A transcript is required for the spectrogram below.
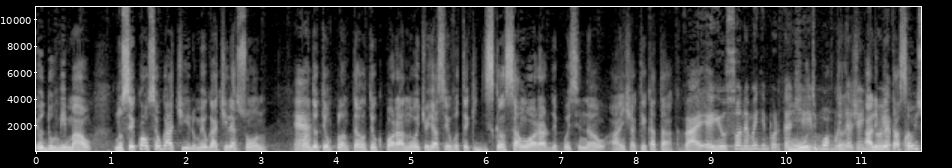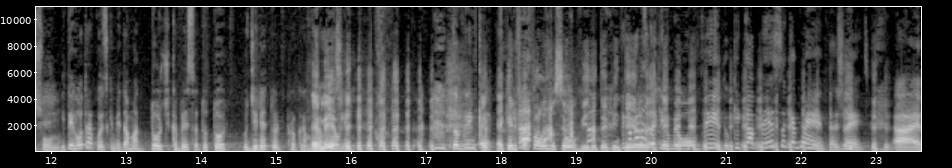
eu dormi mal, não sei qual é o seu gatilho, o meu gatilho é sono. É. Quando eu tenho plantão, eu tenho que porar à noite, eu já sei, eu vou ter que descansar um horário depois, senão a enxaqueca ataca. Vai, e o sono é muito importante. Muito importante. Muita gente Alimentação e sono. E tem outra coisa que me dá uma dor de cabeça, doutor, o diretor do programa. É Gabriel mesmo? Tô brincando. É, é que ele fica falando no seu ouvido o tempo Fica inteiro, falando né? aqui no meu ouvido, que cabeça que aguenta, gente. Ah, é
